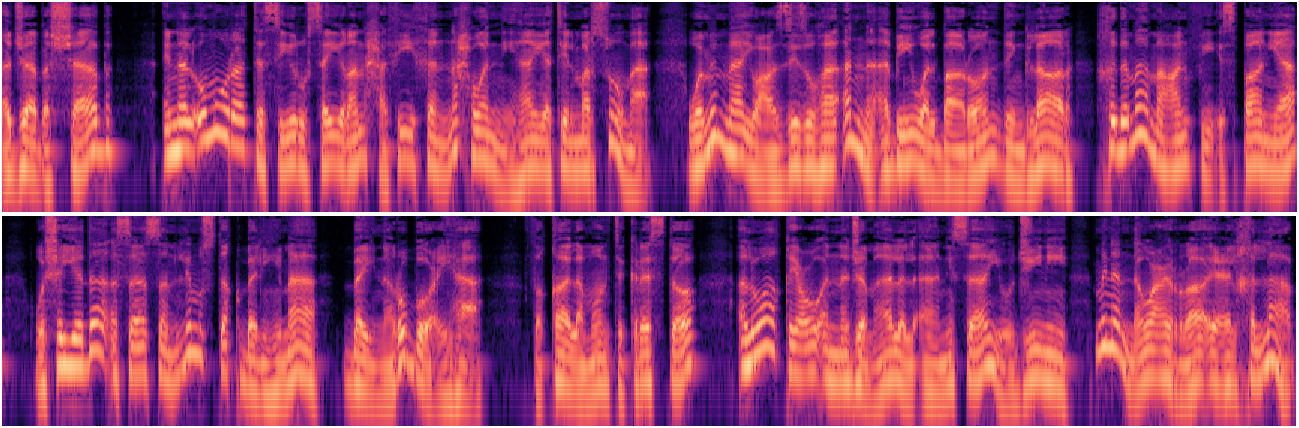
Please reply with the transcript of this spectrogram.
أجاب الشاب إن الأمور تسير سيرا حثيثا نحو النهاية المرسومة ومما يعززها أن أبي والبارون دينجلار خدما معا في إسبانيا وشيدا أساسا لمستقبلهما بين ربوعها فقال مونت كريستو الواقع أن جمال الآنسة يوجيني من النوع الرائع الخلاب.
